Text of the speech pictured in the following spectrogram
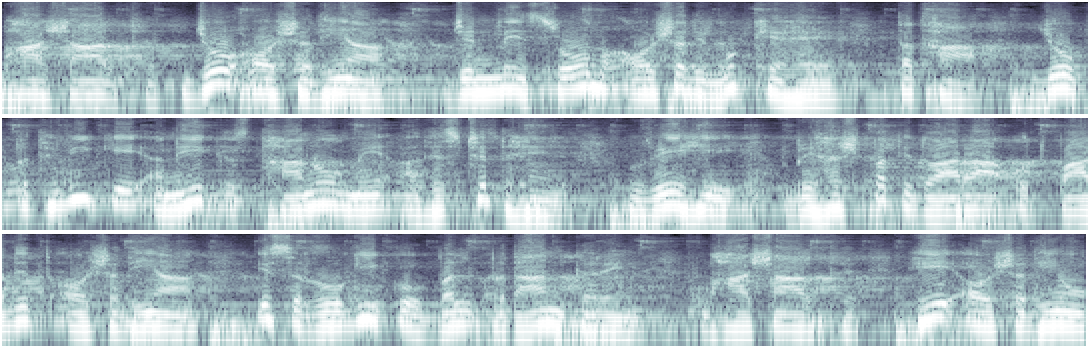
भाषार्थ, जो औषधियाँ, जिनमें सोम औषधि मुख्य है, तथा जो पृथ्वी के अनेक स्थानों में अधिष्ठित हैं, वे ही बृहस्पति द्वारा उत्पादित औषधियाँ इस रोगी को बल प्रदान करें। भाषार्थ, हे औषधियों,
